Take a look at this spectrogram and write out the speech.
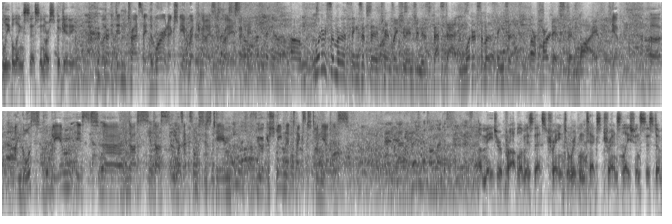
Lieblingsessen are spaghetti. Well, it didn't translate the word actually, I recognized it right. Okay. Um, what are some of the things that the translation engine is best at, and what are some of the things that are hardest, and why? Ja. Äh, ein großes Problem ist, äh, dass das Übersetzungssystem für geschriebenen Text trainiert ist. A major problem is that's trained to written text translation system.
